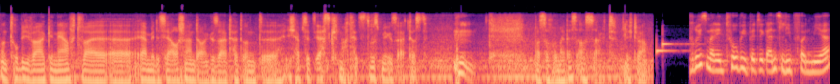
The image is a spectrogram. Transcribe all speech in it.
Und Tobi war genervt, weil äh, er mir das ja auch schon andauernd gesagt hat. Und äh, ich habe es jetzt erst gemacht, als du es mir gesagt hast. Was auch immer das aussagt, nicht wahr? Grüß mal den Tobi bitte ganz lieb von mir.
